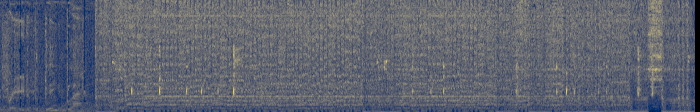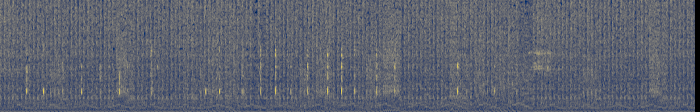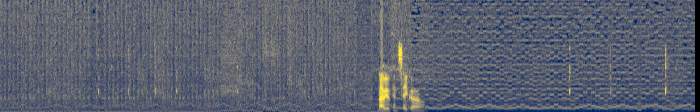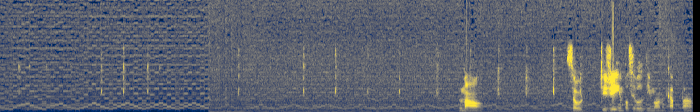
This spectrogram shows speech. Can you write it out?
afraid. Now you can say go. Mao. So GG Impossible Demon Kappa.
